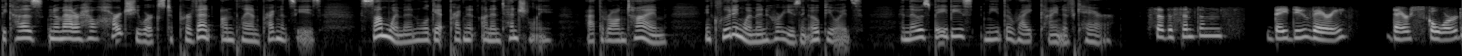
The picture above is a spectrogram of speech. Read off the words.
because no matter how hard she works to prevent unplanned pregnancies, some women will get pregnant unintentionally at the wrong time, including women who are using opioids. And those babies need the right kind of care. So the symptoms, they do vary. They're scored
